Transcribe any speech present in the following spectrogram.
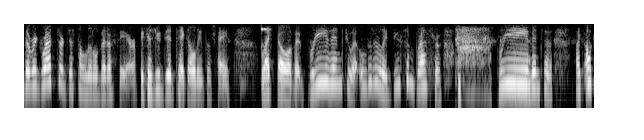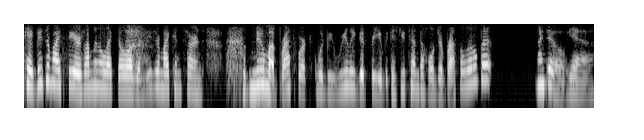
the regrets are just a little bit of fear because you did take a leap of faith. Let go of it. Breathe into it. Literally, do some breath through. Breathe into, the, like, okay, these are my fears. I'm going to let go of them. These are my concerns. Pneuma breath work would be really good for you because you tend to hold your breath a little bit. I do, yeah.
